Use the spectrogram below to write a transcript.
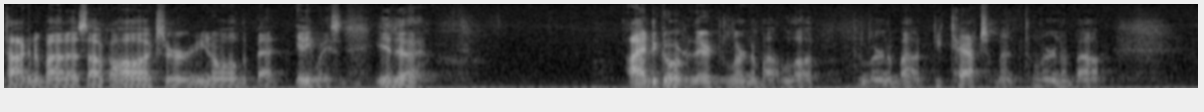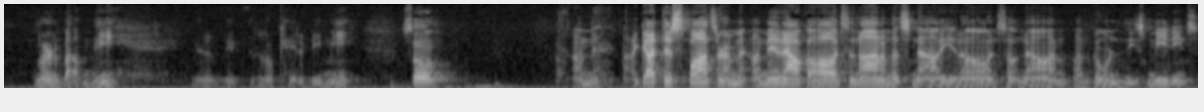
talking about us alcoholics or, you know, all the bad. Anyways, it, uh, I had to go over there to learn about love, to learn about detachment, to learn about learn about me. Be, it's okay to be me. So I'm, I got this sponsor. I'm, I'm in Alcoholics Anonymous now, you know, and so now I'm, I'm going to these meetings.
